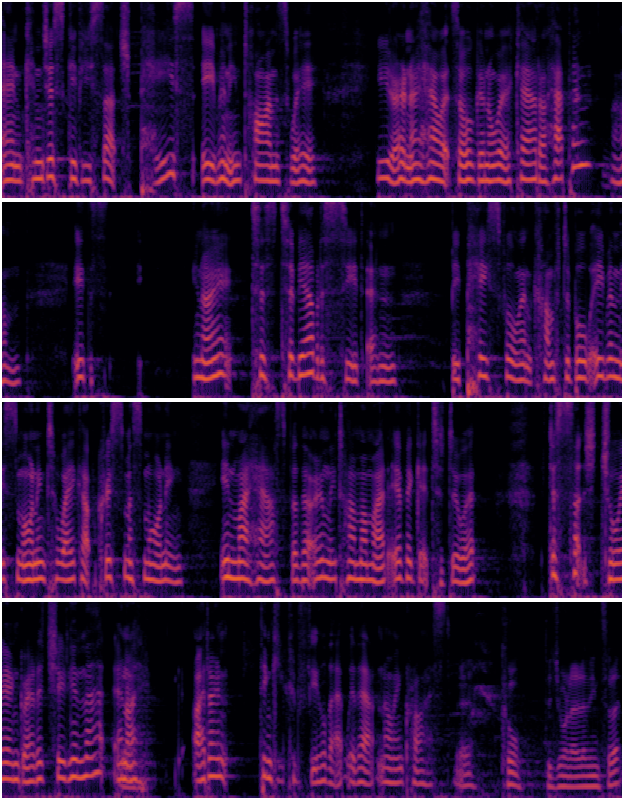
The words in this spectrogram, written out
and can just give you such peace, even in times where you don't know how it's all going to work out or happen. Um, it's, you know, to, to be able to sit and be peaceful and comfortable, even this morning to wake up Christmas morning in my house for the only time I might ever get to do it. Just such joy and gratitude in that. And Yeah. I, I don't think you could feel that without knowing Christ. Yeah, cool. Did you want to add anything to that?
